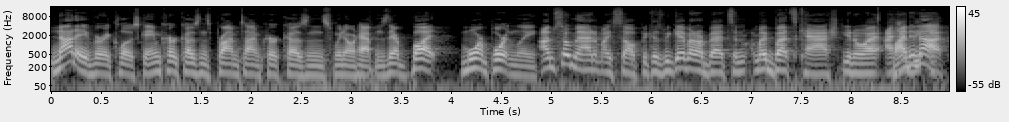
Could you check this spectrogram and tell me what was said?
not a very close game. Kirk Cousins, primetime Kirk Cousins. We know what happens there. But more importantly, I'm so mad at myself because we gave out our bets and my bets cashed. You know, I, I did the- not.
